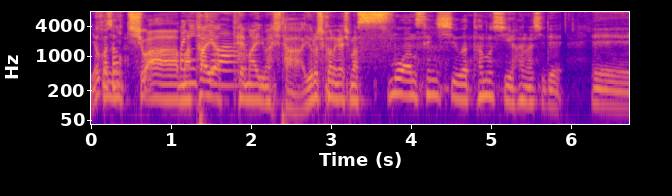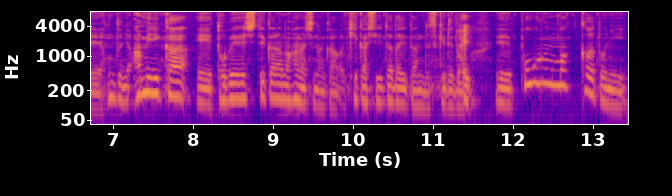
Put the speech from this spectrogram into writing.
ようこそこんにちは。またやってまいりました。よろしくお願いします。もうあの先週は楽しい話で、えー本当にアメリカ、えー渡米してからの話なんか聞かせていただいたんですけれど、はいえーポール・マッカートニー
